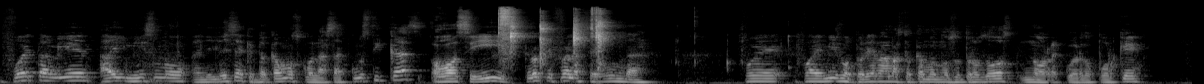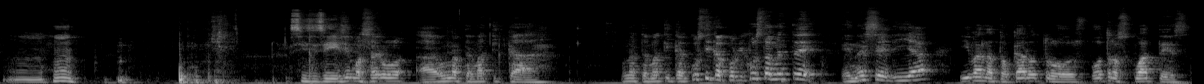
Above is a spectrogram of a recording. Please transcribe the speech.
fue también ahí mismo en la iglesia que tocamos con las acústicas. Oh, sí. Creo que fue la segunda. Fue, fue ahí mismo, pero ya nada más tocamos nosotros dos. No recuerdo por qué. Sí, sí, sí. Quisimos hacer una temática, una temática acústica, porque justamente en ese día iban a tocar otros, otros cuates,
